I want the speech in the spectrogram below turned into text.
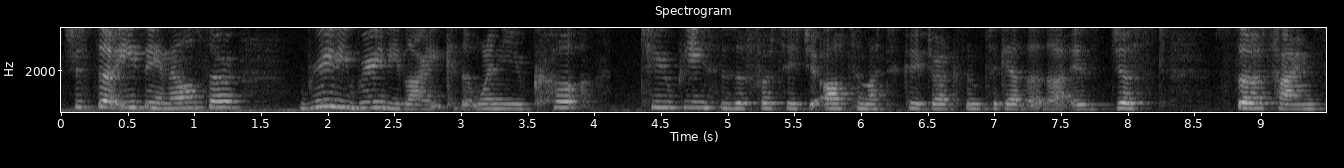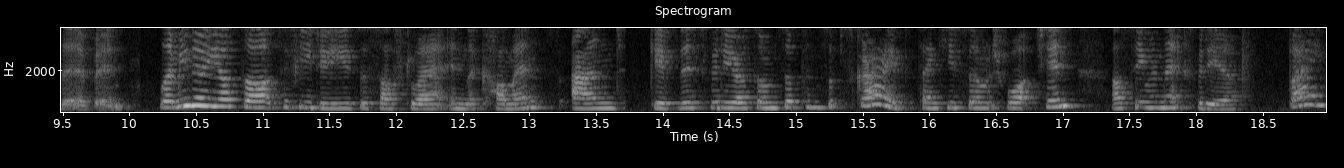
It's just so easy and I also really really like that when you cut two pieces of footage it automatically drags them together. That is just so time saving. Let me know your thoughts if you do use the software in the comments and give this video a thumbs up and subscribe. Thank you so much for watching. I'll see you in the next video. Bye!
